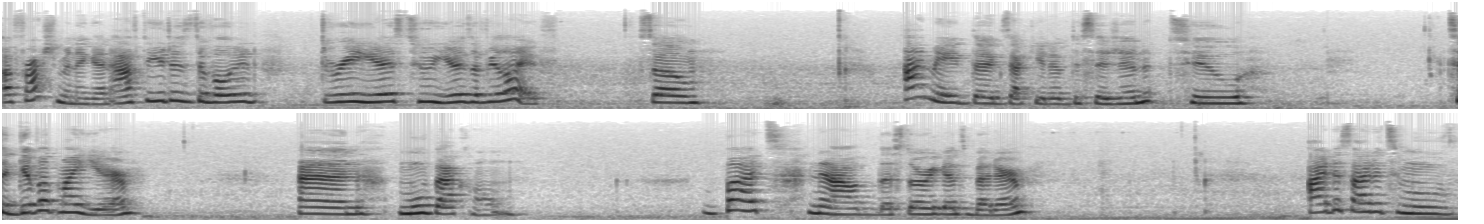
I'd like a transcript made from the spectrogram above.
a freshman again after you just devoted three years, two years of your life. So I made the executive decision to to give up my year and move back home. But now the story gets better. I decided to move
